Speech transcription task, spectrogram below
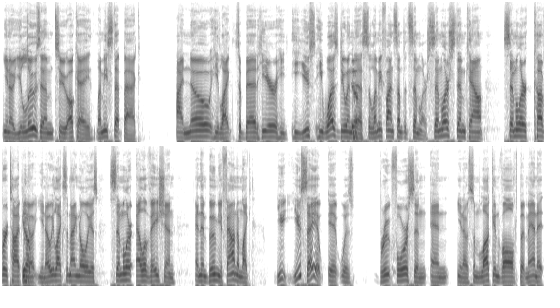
you know, you lose him to okay, let me step back. I know he liked to bed here. He he used he was doing Yep. this, so let me find something similar. Similar stem count, similar cover type, you Yep. know, you know he likes the magnolias, similar elevation, and then boom, you found him like you you say it it was brute force and and you know some luck involved, but man, it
